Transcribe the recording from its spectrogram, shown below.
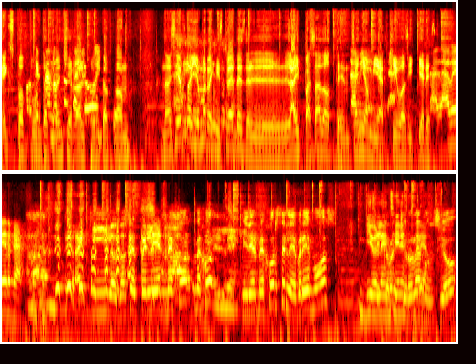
expo.crunchyroll.com. No es cierto, yo me registré desde el live pasado. Te enseño mi archivo si quieres. A la verga. Tranquilos, no se peleen. Mejor, mejor, miren, mejor celebremos. Violencia. Crunchyroll anunció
